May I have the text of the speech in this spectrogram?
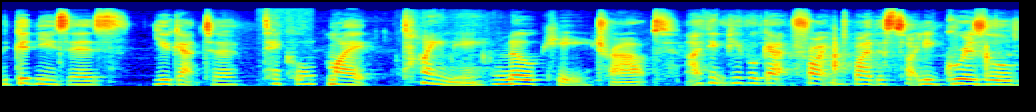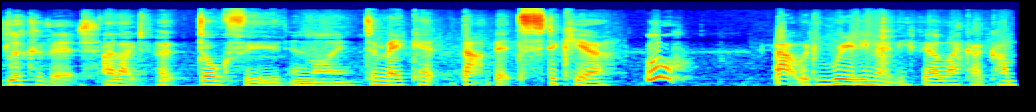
the good news is you get to tickle my tiny, milky trout. I think people get frightened by the slightly grizzled look of it. I like to put dog food in mine to make it that bit stickier. Ooh, that would really make me feel like I'd come.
